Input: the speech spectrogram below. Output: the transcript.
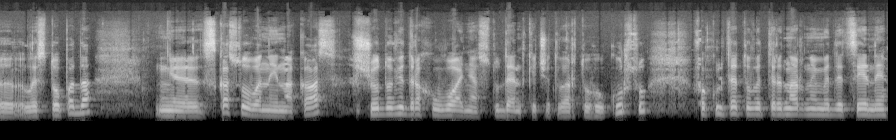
листопада скасований наказ щодо відрахування студентки 4 курсу факультету ветеринарної медицини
